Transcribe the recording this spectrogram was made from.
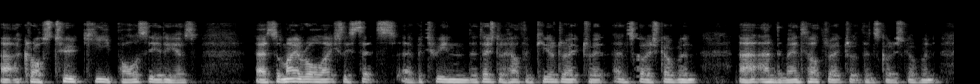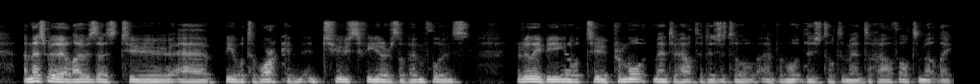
uh, across two key policy areas. Uh, so my role actually sits uh, between the Digital Health and Care Directorate in Scottish Government uh, and the Mental Health Directorate within Scottish Government. And this really allows us to be able to work in, in two spheres of influence really being able to promote mental health to digital and promote digital to mental health ultimately.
